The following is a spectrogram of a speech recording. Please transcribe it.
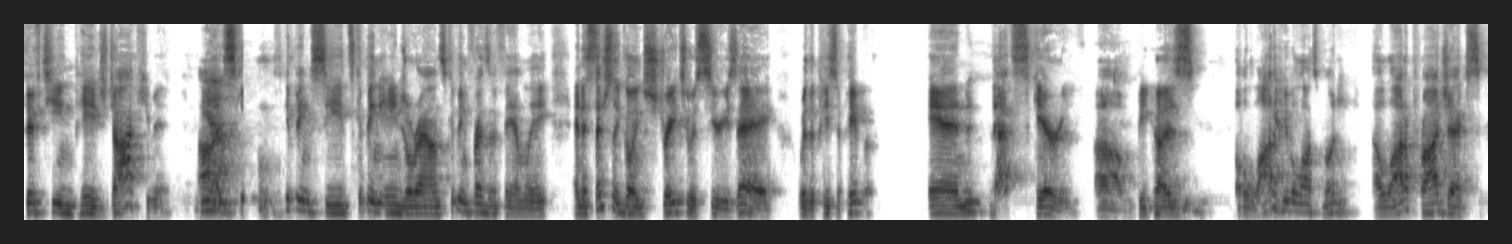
15 page document uh, yeah. uh, skipping, skipping seed skipping angel rounds skipping friends and family and essentially going straight to a series a with a piece of paper. And mm-hmm. that's scary um, because a lot of people lost money. A lot of projects,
